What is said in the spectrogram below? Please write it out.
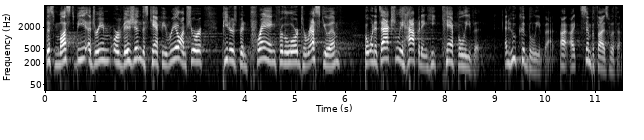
This must be a dream or vision. This can't be real. I'm sure Peter's been praying for the Lord to rescue him, but when it's actually happening, he can't believe it. And who could believe that? I, I sympathize with him.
